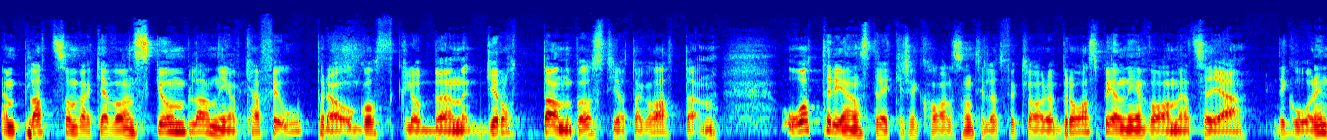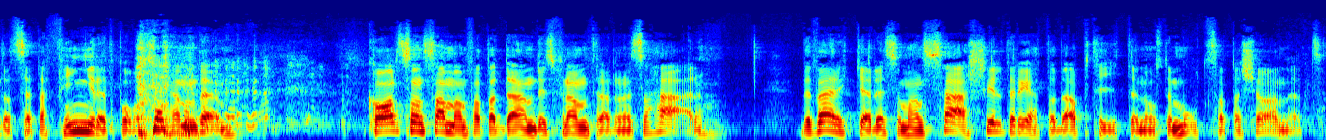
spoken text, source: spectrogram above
en plats som verkar vara en skum blandning av Café Opera och gothklubben Grottan på Östgötagatan. Återigen sträcker sig Karlsson till att förklara hur bra spelningen var med att säga det går inte att sätta fingret på vad som hände. Karlsson sammanfattar Dandys framträdande så här. Det verkade som han särskilt retade aptiten hos det motsatta könet.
